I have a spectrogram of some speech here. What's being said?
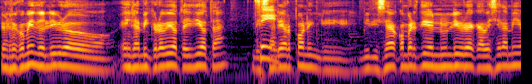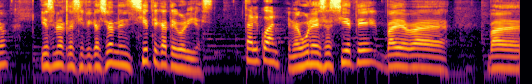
Les recomiendo el libro Es la microbiota idiota de Sí. Sari Arponen, que se ha convertido en un libro de cabecera mío y es una clasificación en siete categorías. Tal cual. En alguna de esas siete va, va, va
